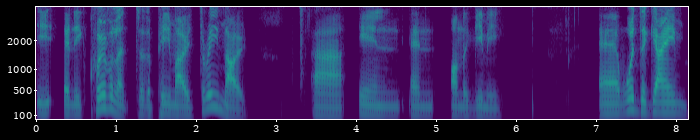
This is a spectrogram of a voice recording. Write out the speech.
an equivalent to the P mode 3 mode uh, in and on the GIME. And would the game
